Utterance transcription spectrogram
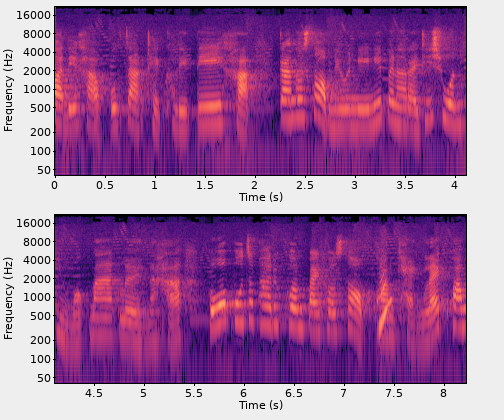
วัสดีค่ะ ปุ๊กจาก Tech Quality ค่ะ การทดสอบในวันนี้นี่เป็นอะไรที่ชวนหิวมากๆเลยนะคะ เพราะว่าปุ๊กจะพาทุกคนไปทดสอบความแข็งและความ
